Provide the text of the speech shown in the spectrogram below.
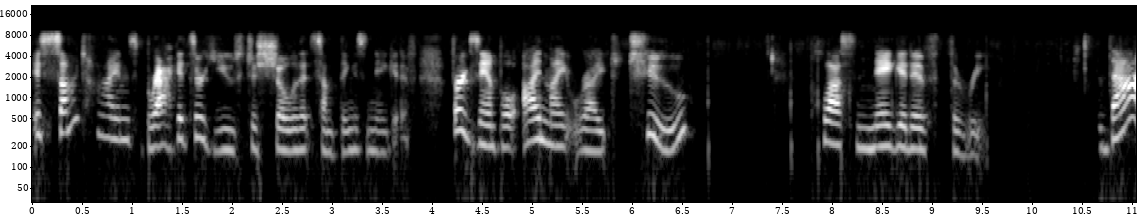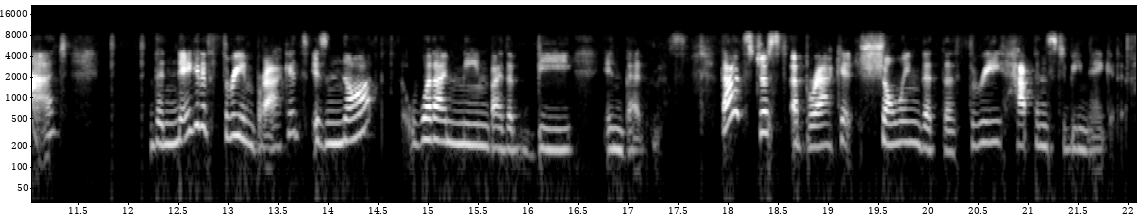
is sometimes brackets are used to show that something is negative. For example, I might write 2 plus negative 3 that, the negative 3 in brackets, is not what I mean by the B in BEDMAS. That's just a bracket showing that the 3 happens to be negative.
